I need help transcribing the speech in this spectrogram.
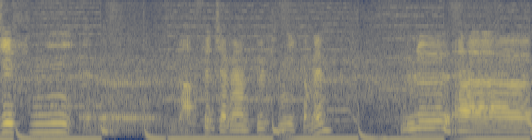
j'ai fini... Bah, en fait, j'avais un peu fini quand même le... Euh,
